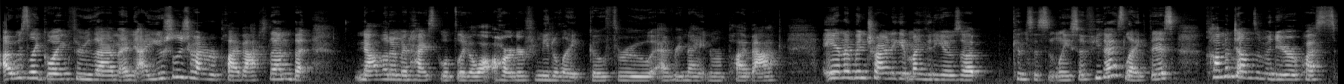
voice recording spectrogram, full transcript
I was like going through them and I usually try to reply back to them but now that I'm in high school, it's like a lot harder for me to like go through every night and reply back. And I've been trying to get my videos up consistently. So if you guys like this, comment down some video requests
